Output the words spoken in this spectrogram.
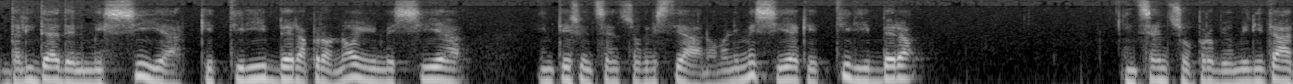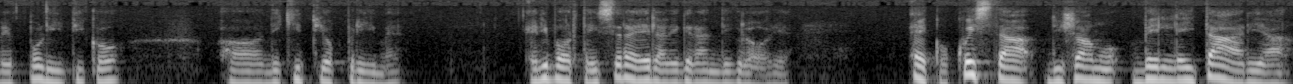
dall'idea del Messia che ti libera, però non il Messia inteso in senso cristiano, ma il Messia che ti libera in senso proprio militare e politico uh, di chi ti opprime e riporta Israele alle grandi glorie. Ecco, questa diciamo velleitaria,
